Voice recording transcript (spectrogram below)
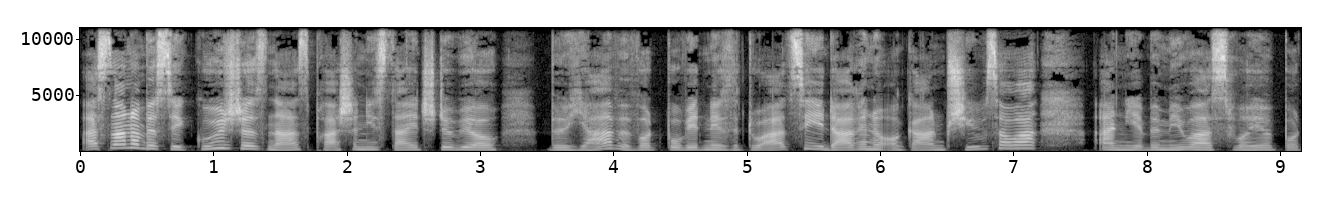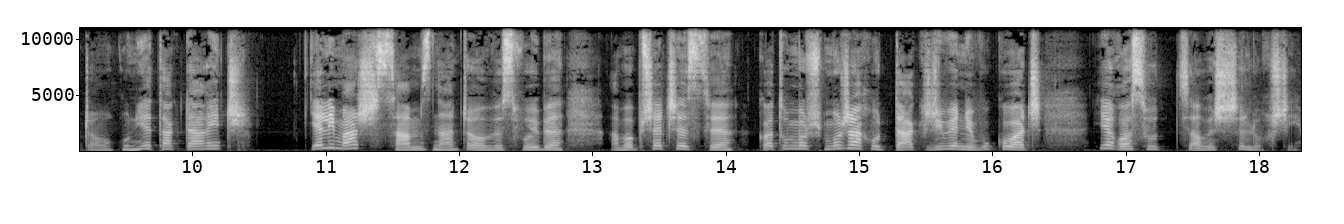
A znano by si każdy z nas praszeni stajeć dybiał, by ja w odpowiedniej sytuacji dareny organ przywzała, a nie by miła swoje potom runie tak darić? Jeli masz sam znato w swojbie albo przeczestwie, kotrumuż możachu tak żywienie wukować, je rozsud zawyższy luchsi.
